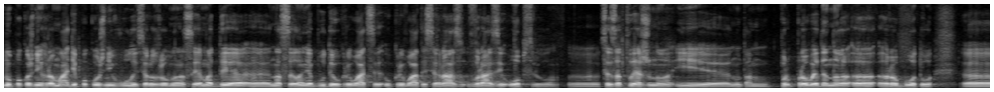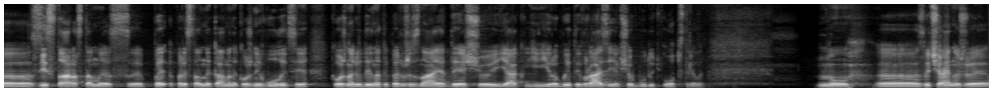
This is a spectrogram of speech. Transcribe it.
ну, по кожній громаді, по кожній вулиці розроблена схема, де е, населення буде укриватися, укриватися раз, в разі обстрілу. Е, Це затверджено і е, ну, там, проведено роботу зі старостами, з представниками на кожній вулиці. Кожна людина тепер вже знає, де, що і як їй робити в разі, якщо будуть обстріли. Ну, е, звичайно ж,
